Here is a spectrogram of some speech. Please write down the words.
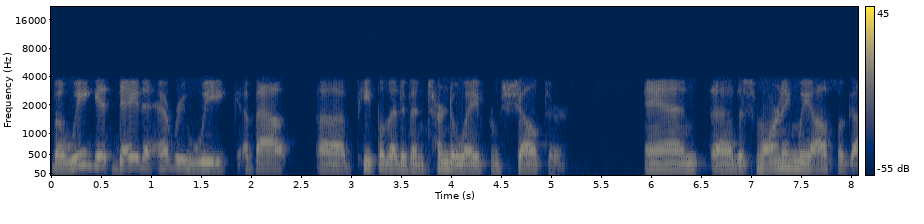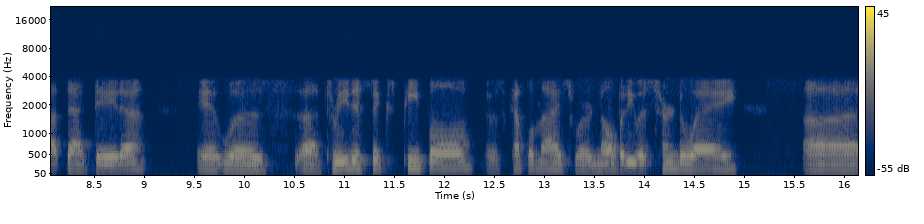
but we get data every week about uh, people that have been turned away from shelter. And uh, this morning we also got that data. It was uh, three to six people. There was a couple nights where nobody was turned away. Uh,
